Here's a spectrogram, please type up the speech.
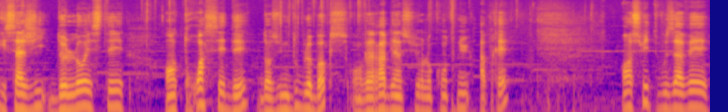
Il s'agit de l'OST en 3 CD dans une double box. On verra bien sûr le contenu après. Ensuite, vous avez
